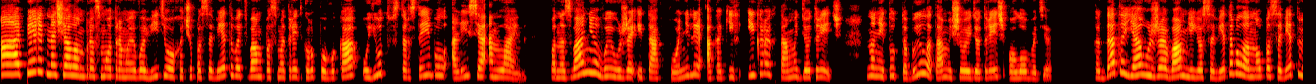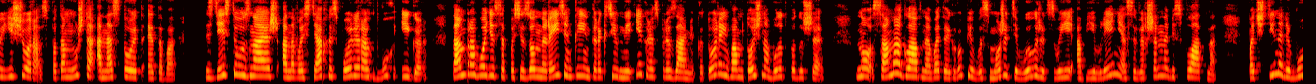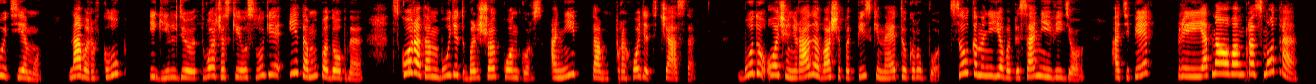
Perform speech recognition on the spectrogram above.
А перед началом просмотра моего видео хочу посоветовать вам посмотреть группу ВК «Уют в Star Stable Alicia Online». По названию вы уже и так поняли, о каких играх там идет речь. Но не тут-то было, там еще идет речь о Ловоде. Когда-то я уже вам ее советовала, но посоветую еще раз, потому что она стоит этого. Здесь ты узнаешь о новостях и спойлерах двух игр. Там проводится посезонный рейтинг и интерактивные игры с призами, которые вам точно будут по душе. Но самое главное, в этой группе вы сможете выложить свои объявления совершенно бесплатно, почти на любую тему. Набор в клуб и гильдию, творческие услуги и тому подобное. Скоро там будет большой конкурс, они там проходят часто. Буду очень рада вашей подписке на эту группу. Ссылка на нее в описании видео. А теперь приятного вам просмотра!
